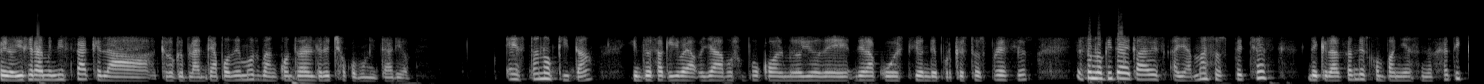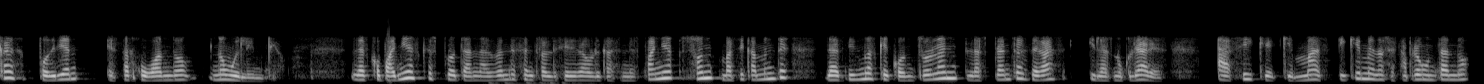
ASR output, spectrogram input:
pero dice la ministra que, la, que lo que plantea Podemos va en contra del derecho comunitario. Esto no quita, y entonces aquí ya vamos un poco al meollo de, de la cuestión de por qué estos precios, esto no quita que cada vez haya más sospechas de que las grandes compañías energéticas podrían estar jugando no muy limpio. Las compañías que explotan las grandes centrales hidráulicas en España son básicamente las mismas que controlan las plantas de gas y las nucleares, Así que quien más y quien menos está preguntando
